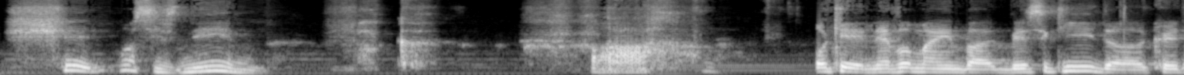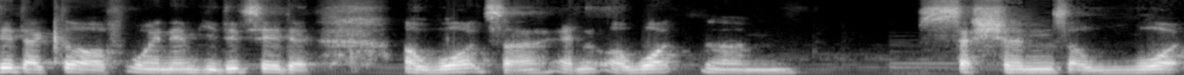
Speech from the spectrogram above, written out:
Shit, what's his name? Fuck. Ah, okay, never mind. But basically, the creative director of O&M, he did say that awards uh, and award um, sessions, award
